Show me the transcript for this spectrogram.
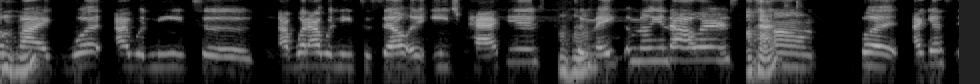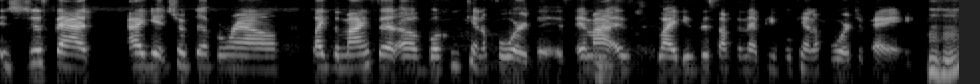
of mm-hmm. like what I would need to what I would need to sell in each package mm-hmm. to make a million dollars. Okay. Um, but I guess it's just that I get tripped up around like the mindset of, but who can afford this? Am I is like, is this something that people can afford to pay? Mm-hmm.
